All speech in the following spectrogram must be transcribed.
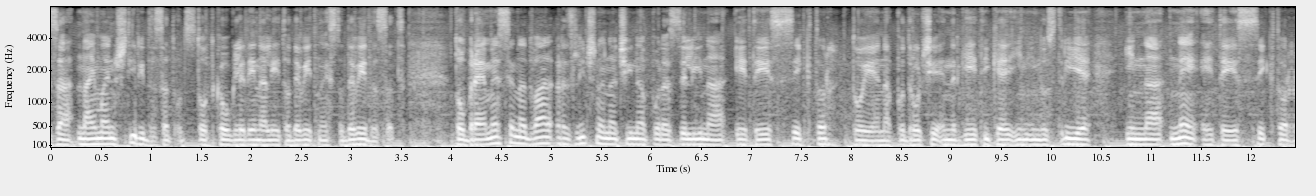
za najmanj 40 odstotkov glede na leto 1990. To breme se na dva različna načina porazdeli na ETS sektor, to je na področje energetike in industrije, in na ne ETS sektor,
